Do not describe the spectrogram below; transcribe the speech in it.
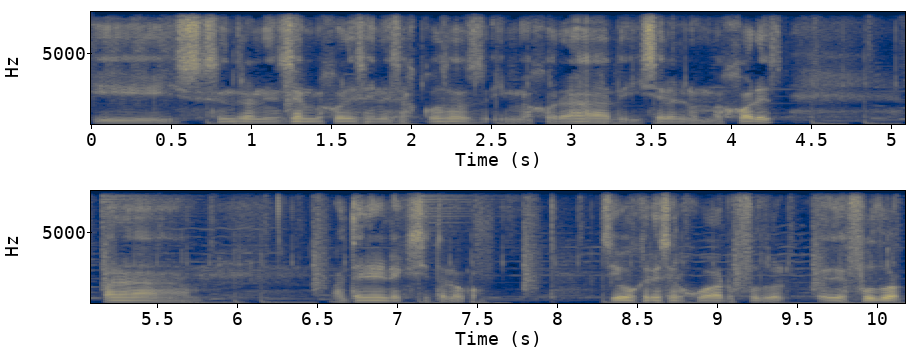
y se centran en ser mejores en esas cosas y mejorar y ser los mejores, van a, tener éxito, loco. Si vos querés ser jugador de fútbol, eh, de fútbol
